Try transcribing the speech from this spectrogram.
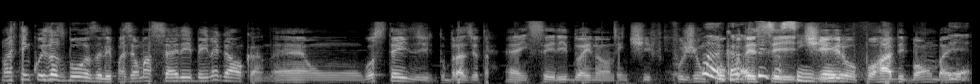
Mas tem coisas boas ali. Mas é uma série bem legal, cara. É um. Gostei de, do Brasil estar tá, é, inserido aí no científico. Fugir um ah, pouco cara, desse assim, tiro, velho, porrada e bomba aí. É,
